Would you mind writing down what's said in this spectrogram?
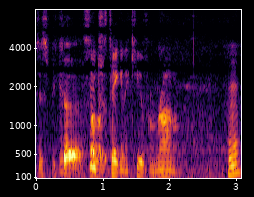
Just because. Solo's taking a cue from Ronald. You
